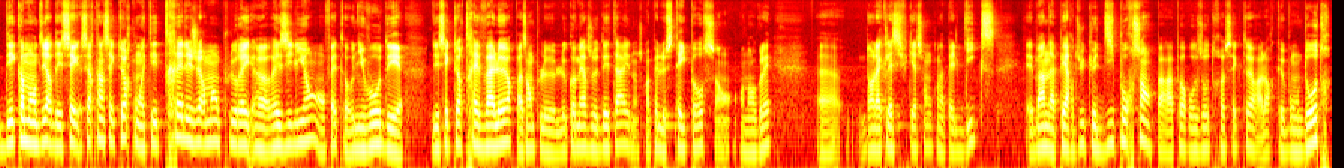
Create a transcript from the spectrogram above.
des, comment dire, des, certains secteurs qui ont été très légèrement plus résilients, en fait, au niveau des, des secteurs très valeurs. Par exemple, le, commerce de détail, donc ce qu'on appelle le staples en anglais dans la classification qu'on appelle Geeks, eh ben, n'a perdu que 10% par rapport aux autres secteurs. Alors que bon, d'autres,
